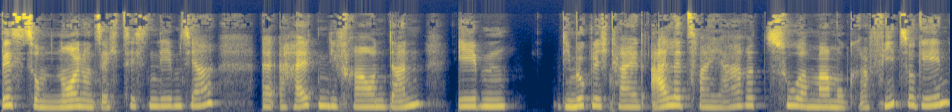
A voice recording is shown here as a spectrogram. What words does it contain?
bis zum 69. Lebensjahr äh, erhalten die Frauen dann eben die Möglichkeit, alle zwei Jahre zur Mammographie zu gehen,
